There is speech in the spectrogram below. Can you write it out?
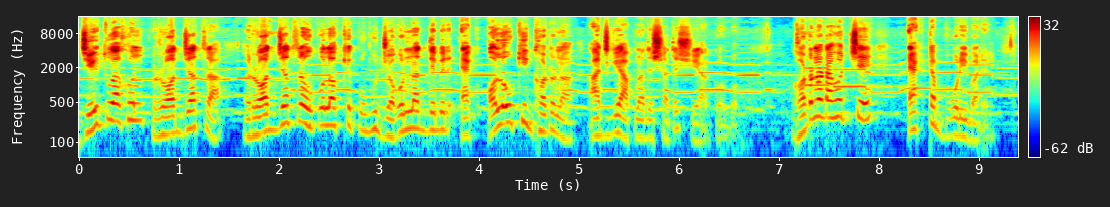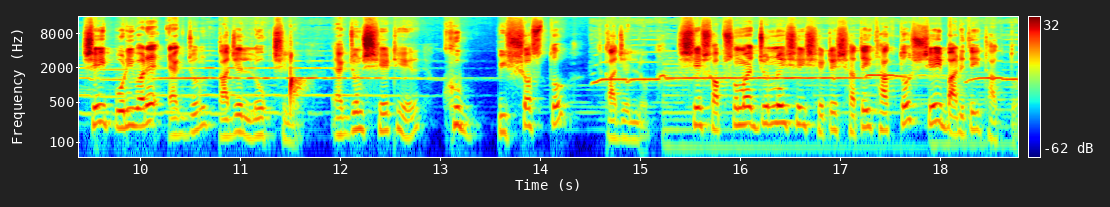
যেহেতু এখন রথযাত্রা রথযাত্রা উপলক্ষে প্রভু জগন্নাথ দেবের এক অলৌকিক ঘটনা আজকে আপনাদের সাথে শেয়ার করব। ঘটনাটা হচ্ছে একটা পরিবারের। সেই পরিবারে একজন কাজের লোক ছিল। একজন শেঠের খুব বিশ্বস্ত কাজের লোক। সে সবসময়ের জন্যই সেই শেঠের সাথেই থাকতো, সেই বাড়িতেই থাকতো।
